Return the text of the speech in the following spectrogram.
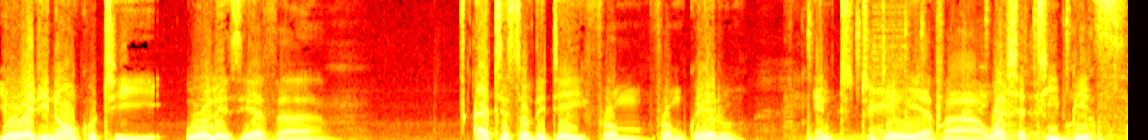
You already know kuti we always have uh, artist of the day from from Gweru. And today we have uh, Washaa T Beatz.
